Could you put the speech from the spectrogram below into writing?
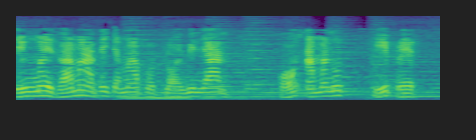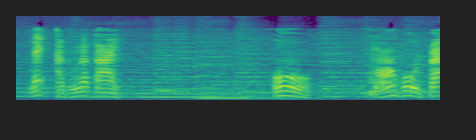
จึงไม่สามารถที่จะมาปลดปล่อยวิญญาณของอมนุษย์ผีเปรตและอสุรกาย โอ้หมอพูดพระ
